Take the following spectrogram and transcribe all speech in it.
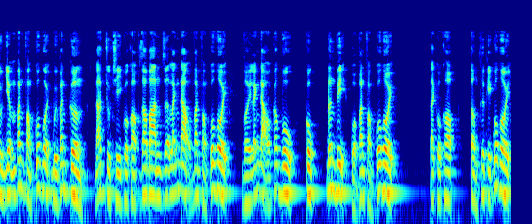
chủ nhiệm Văn phòng Quốc hội Bùi Văn Cường đã chủ trì cuộc họp giao ban giữa lãnh đạo Văn phòng Quốc hội với lãnh đạo các vụ, cục, đơn vị của Văn phòng Quốc hội. Tại cuộc họp, Tổng thư ký Quốc hội,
